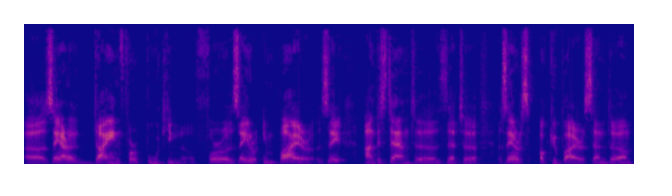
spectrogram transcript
Uh, they are dying for Putin, for their empire. They understand that there's occupiers, and um,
